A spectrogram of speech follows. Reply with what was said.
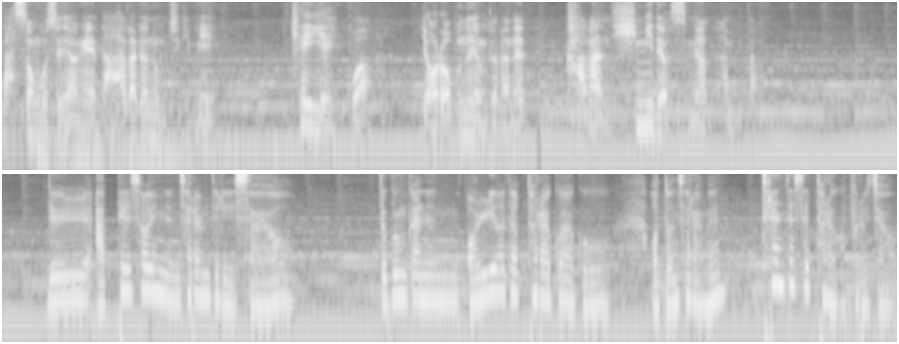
낯선 곳을 향해 나아가려는 움직임이 K8과 여러분을 연결하는 강한 힘이 되었으면 합니다. 늘 앞에 서 있는 사람들이 있어요. 누군가는 얼리 어답터라고 하고 어떤 사람은 트렌드 세터라고 부르죠.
